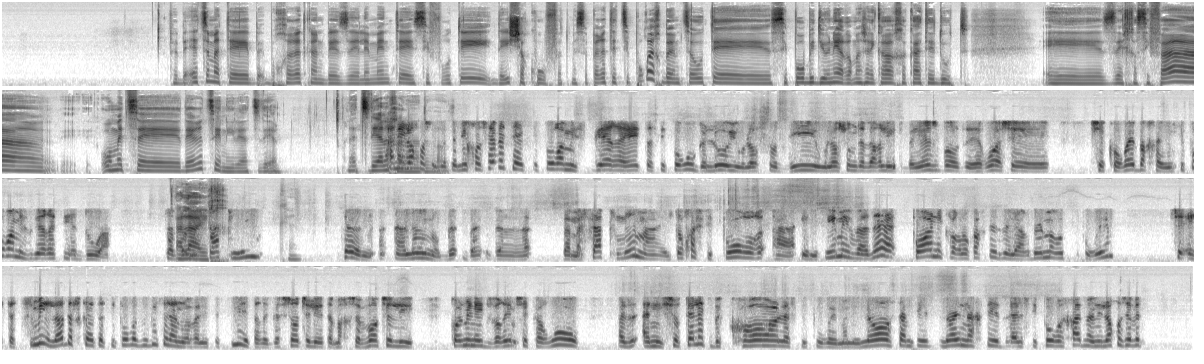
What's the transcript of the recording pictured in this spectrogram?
ובעצם את אה, בוחרת כאן באיזה אלמנט אה, ספרותי די שקוף. את מספרת את סיפורך באמצעות אה, סיפור בדיוני, מה שנקרא הרחקת עדות. זה חשיפה, אומץ די רציני להצדיע. להצדיע לך אני לא חושבת. אני חושבת שסיפור המסגרת, הסיפור הוא גלוי, הוא לא סודי, הוא לא שום דבר להתבייש בו, זה אירוע ש... שקורה בחיים. סיפור המסגרת ידוע. עלייך. כן. כן, עלינו. במסע פנימה, אל תוך הסיפור האינטימי והזה, פה אני כבר לוקחת את זה להרבה מאוד סיפורים, שאת עצמי, לא דווקא את הסיפור הזוגי שלנו, אבל את עצמי, את הרגשות שלי, את המחשבות שלי, כל מיני דברים שקרו, אז אני שותלת בכל הסיפורים. אני לא שמתי, לא הנחתי את זה על סיפור אחד, ואני לא חושבת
